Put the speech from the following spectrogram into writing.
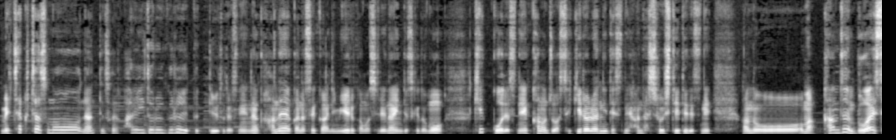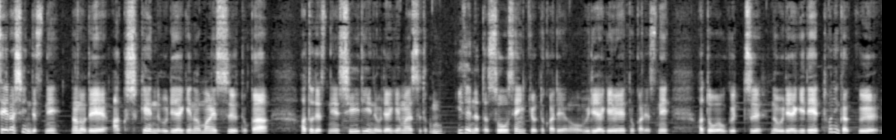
めちゃくちゃその何ていうんですかねアイドルグループっていうとですねなんか華やかな世界に見えるかもしれないんですけども結構ですね彼女は赤裸々にですね話をしていてですねあのー、まあ、完全不愛性らしいんですね。なので握手券の売り上げの枚数とかあとですね CD の売上枚数とか以前だったら総選挙とかでの売り上げとかですねあとグッズの売り上げでとにかく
